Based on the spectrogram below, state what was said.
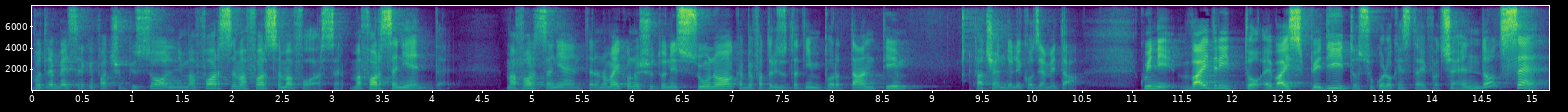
potrebbe essere che faccio più soldi, ma forse, ma forse, ma forse, ma forse niente. Ma forse niente, non ho mai conosciuto nessuno che abbia fatto risultati importanti facendo le cose a metà. Quindi vai dritto e vai spedito su quello che stai facendo. Se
